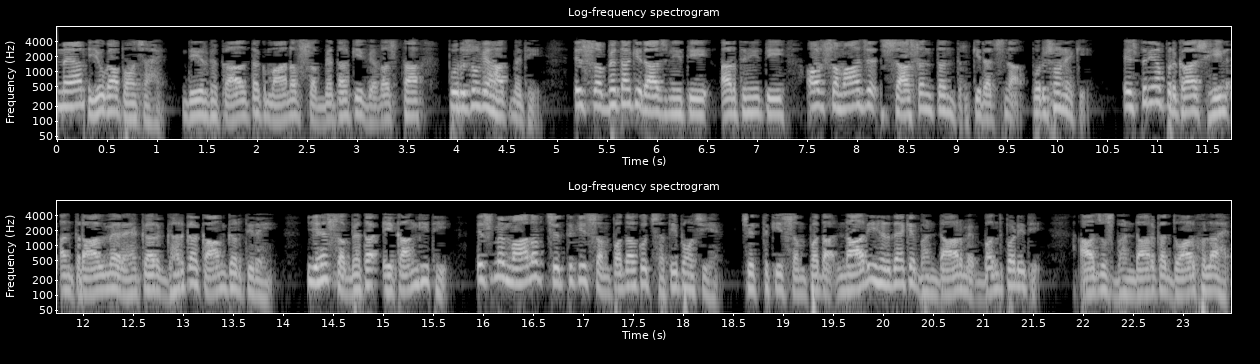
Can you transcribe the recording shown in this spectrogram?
नया युग पहुँचा है। दीर्घ काल तक मानव सभ्यता की व्यवस्था पुरुषों के हाथ में थी। इस सभ्यता की राजनीति, अर्थनीति और समाज शासन तंत्र की रचना पुरुषों ने की। स्त्रियाँ प्रकाशहीन अंतराल में रहकर घर का काम करती रहीं। यह सभ्यता एकांगी थी। इसमें मानव चित्त की संपदा को क्षति पहुँची है। चित्त की संपदा नारी हृदय के भंडार में बंद पड़ी थी। आज उस भंडार का द्वार खुला है।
